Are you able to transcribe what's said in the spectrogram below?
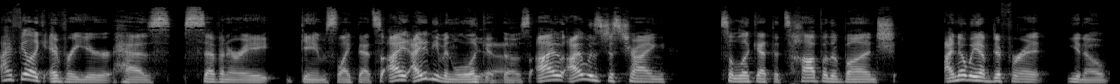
I feel like every year has seven or eight games like that. So I, I didn't even look Yeah. at those. I, I was just trying to look at the top of the bunch. I know we have different, you know,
